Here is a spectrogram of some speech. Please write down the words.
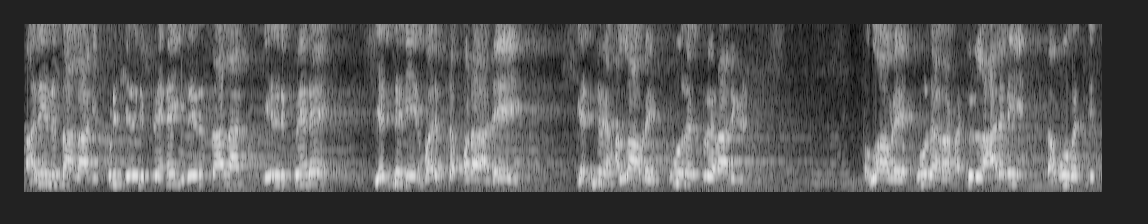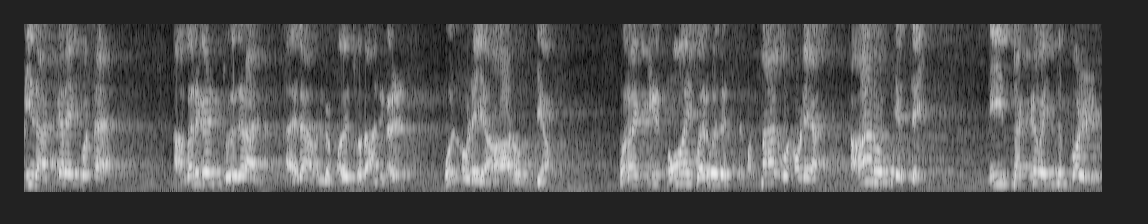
அது இருந்தால் நான் இப்படி செய்திருப்பேனே இது இருந்தால் நான் செய்திருப்பேனே என்று நீ வருத்தப்படாதே என்று அல்லாஹ்வை தூதர் கூறுகிறார்கள். அல்லாவுடைய தூதர் ரஹமத்துல் ஆரணி சமூகத்தின் மீது அக்கறை கொண்ட அவர்கள் சொல்கிறார்கள் அதில் அவர்கள் முதல் சொல்றார்கள் உன்னுடைய ஆரோக்கியம் உனக்கு நோய் வருவதற்கு முன்னால் உன்னுடைய ஆரோக்கியத்தை நீ தக்க வைத்துக் கொள்.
